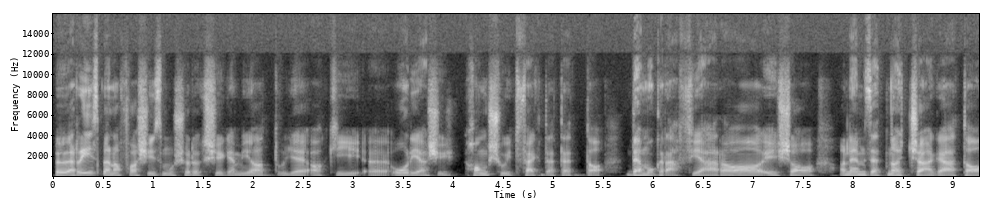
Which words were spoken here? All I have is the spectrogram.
részben a fasizmus öröksége miatt, ugye, aki óriási hangsúlyt fektetett a demográfiára, és a, a nemzet nagyságát a,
